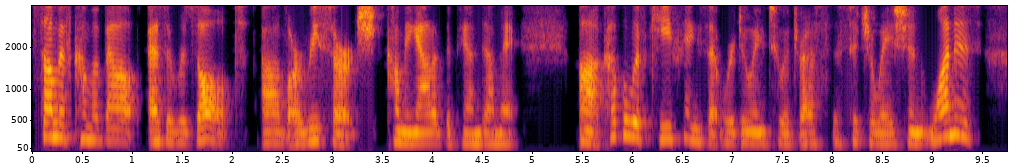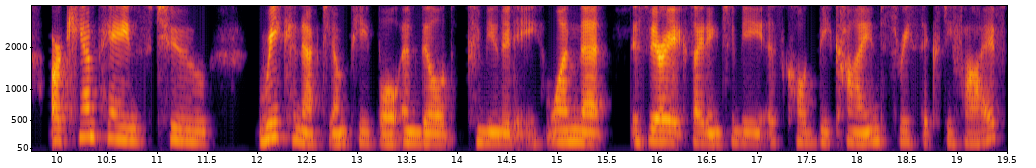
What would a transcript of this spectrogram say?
Some have come about as a result of our research coming out of the pandemic. Uh, a couple of key things that we're doing to address the situation. One is our campaigns to reconnect young people and build community. One that is very exciting to me is called Be Kind 365,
